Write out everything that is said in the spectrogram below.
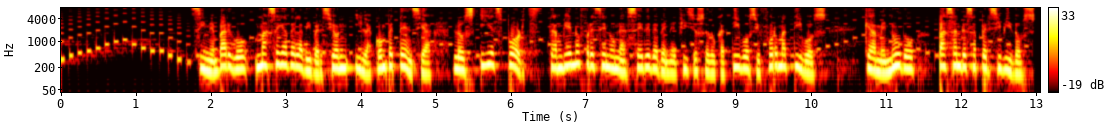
Sin embargo, más allá de la diversión y la competencia, los eSports también ofrecen una serie de beneficios educativos y formativos que a menudo pasan desapercibidos.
